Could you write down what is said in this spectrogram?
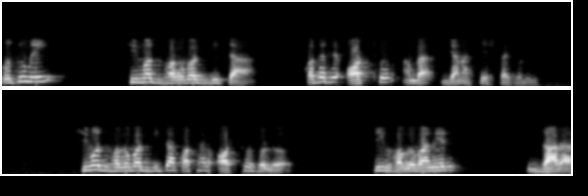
প্রথমেই শ্রীমদ্ ভগবত গীতা কথাটির অর্থ আমরা জানার চেষ্টা করি। শ্রীমদ্ ভগবত গীতা কথার অর্থ হলো শ্রী ভগবানের দ্বারা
